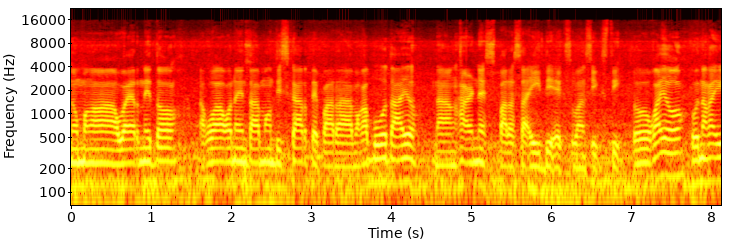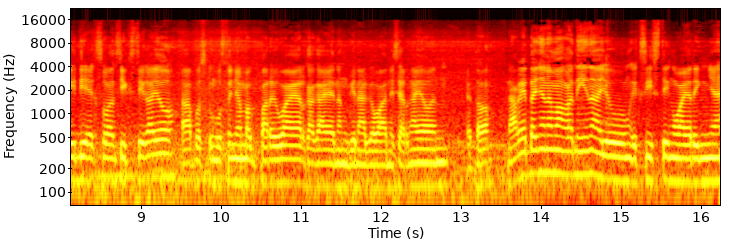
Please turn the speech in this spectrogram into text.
ng mga wire nito. Nakuha ko na yung tamang diskarte para makabuo tayo ng harness para sa ADX 160. So kayo, kung naka ADX 160 kayo, tapos kung gusto niyo magpa-rewire kagaya ng ginagawa ni Sir ngayon, ito. Nakita niyo naman kanina yung existing wiring niya.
